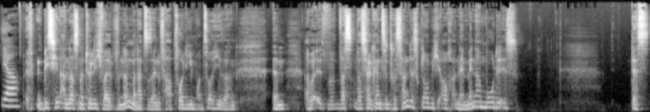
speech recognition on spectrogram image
Ja. Ein bisschen anders natürlich, weil ne, man hat so seine Farbvorlieben und solche Sachen. Ähm, aber was, was halt ganz interessant ist, glaube ich, auch an der Männermode ist, dass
